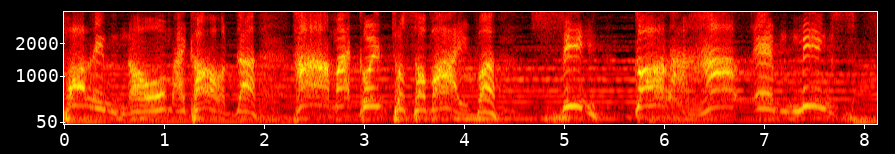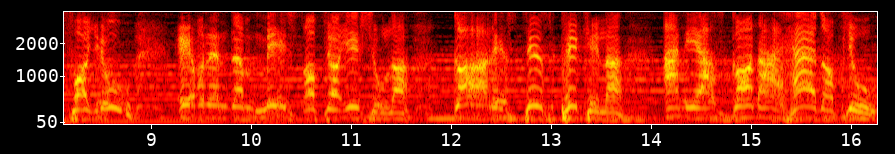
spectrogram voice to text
fallen. Oh, my God. How am I going to survive? See, God has a means for you, even in the midst of your issue. God is still speaking uh, and He has gone ahead of you.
